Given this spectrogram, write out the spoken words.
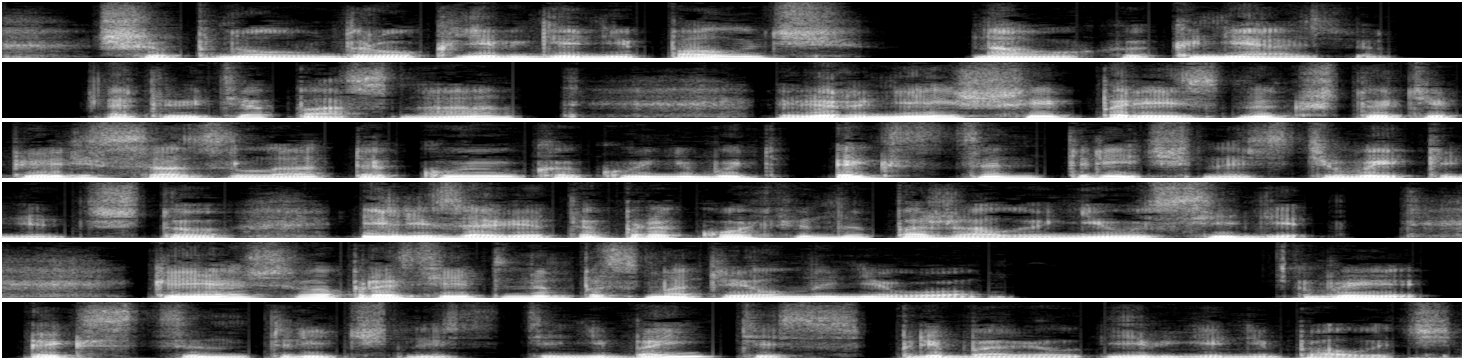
— шепнул вдруг Евгений Павлович на ухо князю. Это ведь опасно, а? Вернейший признак, что теперь со зла такую какую-нибудь эксцентричность выкинет, что Елизавета Прокофьевна, пожалуй, не усидит. Князь вопросительно посмотрел на него. — Вы эксцентричности не боитесь? — прибавил Евгений Павлович.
